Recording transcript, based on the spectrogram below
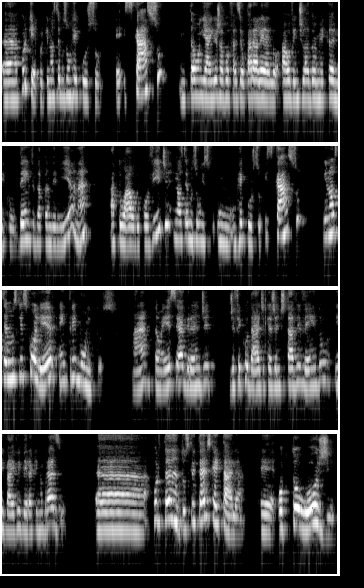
Ah, por quê? Porque nós temos um recurso é, escasso, então, e aí eu já vou fazer o paralelo ao ventilador mecânico dentro da pandemia, né? Atual do Covid, nós temos um, um recurso escasso e nós temos que escolher entre muitos. Né? Então, essa é a grande dificuldade que a gente está vivendo e vai viver aqui no Brasil. Uh, portanto, os critérios que a Itália é, optou hoje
